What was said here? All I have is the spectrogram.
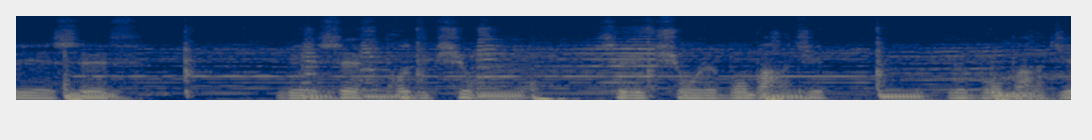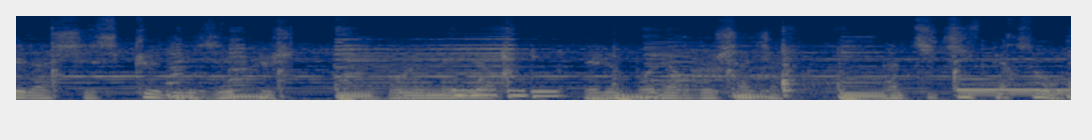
BSF, BSF Production, sélection Le Bombardier. Le Bombardier lâchisse que des épluches pour le meilleur et le bonheur de chacun. Un petit kiff perso.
